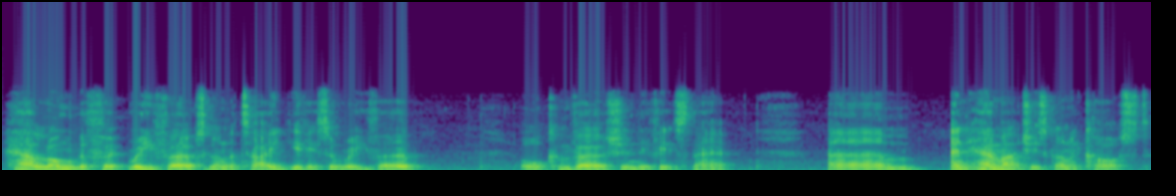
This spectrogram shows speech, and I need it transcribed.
how long the f- refurb's going to take if it's a refurb or conversion if it's that um, and how much it's going to cost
